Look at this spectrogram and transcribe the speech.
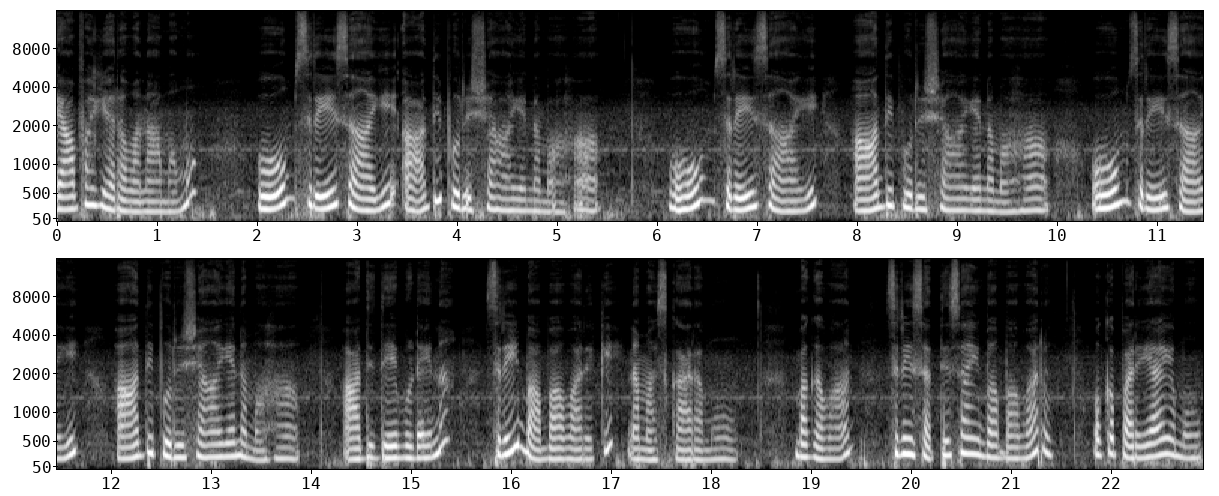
యాభై ఆరవ నామము ఓం శ్రీ సాయి ఆది పురుషాయ నమ. ఓం శ్రీ సాయి ఆది పురుషాయ నమ. ఓం శ్రీ సాయి ఆది పురుషాయ నమ. ఆదిదేవుడైన శ్రీ బాబావారికి నమస్కారము. భగవాన్ శ్రీ సత్యసాయి బాబావారు ఒక పర్యాయము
